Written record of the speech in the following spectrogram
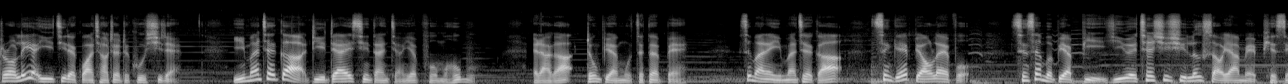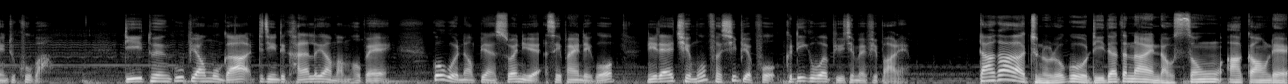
တော်လေးအရေးကြီးတဲ့ကွာခြားချက်တစ်ခုရှိတယ်။ရီမန်းချက်ကဒီတိုင်းစင်တန်ကြံရက်ဖို့မဟုတ်ဘူး။အဲ့ဒါကတုံ့ပြန်မှုသက်သက်ပဲ။ စစ်မှန်တဲ့ရီမန်းချက်ကစင်ကဲပြောင်းလဲဖို့စင်ဆက်မပြတ်ပြီးရည်ရွယ်ချက်ရှိရှိလှုပ်ဆောင်ရမယ်ဖြစ်စဉ်တစ်ခုပါ။ဒီထွင်ကူးပြောင်းမှုကတကြင်တစ်ခါလည်းလုပ်ရမှာမဟုတ်ပဲကိုယ့်ကိုယ်နောက်ပြန်ဆွဲနေတဲ့အစိပ်ပိုင်းတွေကိုနေတိုင်းချေမှုဖရှိပြဖို့ဂတိကဝတ်ပြုခြင်းပဲဖြစ်ပါတယ်ဒါကကျွန်တော်တို့ကိုဒီသဒ္ဒနာရဲ့နောက်ဆုံးအားကောင်းတဲ့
